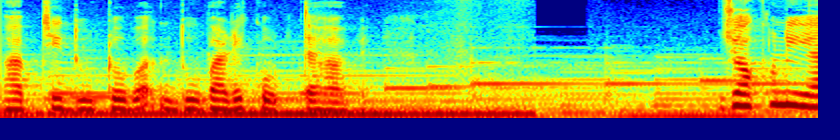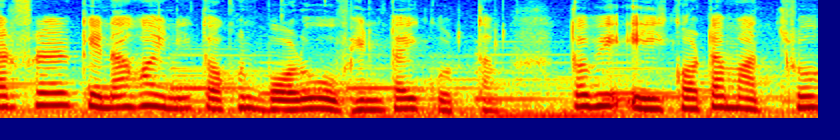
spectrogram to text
ভাবছি দুটো দুবারে করতে হবে। যখন এয়ার ফ্রায়ার কেনা হয়নি, তখন বড় ওভেনটাই করতাম। তবে এই কটা মাত্র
